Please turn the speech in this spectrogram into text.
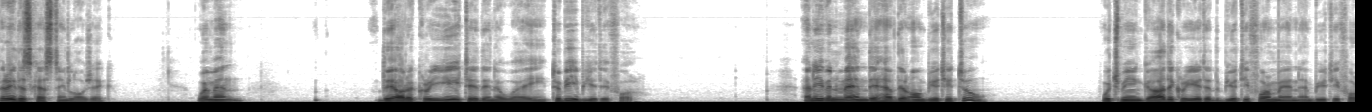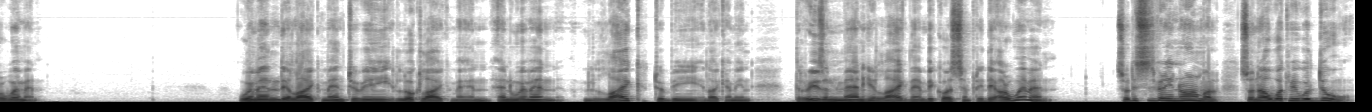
Very disgusting logic. Women they are created in a way to be beautiful. And even men they have their own beauty too which means God created beauty for men and beauty for women. Women they like men to be look like men and women like to be like I mean the reason men he like them because simply they are women so this is very normal so now what we will do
